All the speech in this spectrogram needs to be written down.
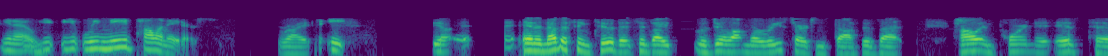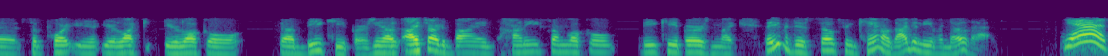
you know you, you, we need pollinators right. to eat You know, and another thing too that since I was doing a lot more research and stuff is that how important it is to support your your luck your local uh, beekeepers. You know, I started buying honey from local beekeepers and like they even do soaps and candles. I didn't even know that. yes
